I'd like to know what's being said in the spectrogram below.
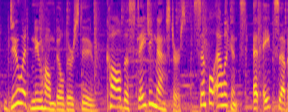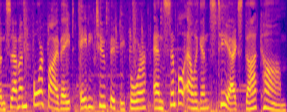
Do what new home builders do. Call the Staging Masters, Simple Elegance, at 877 458 8254 and simpleelegancetx.com.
